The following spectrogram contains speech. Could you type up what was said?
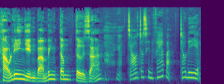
Thảo Ly nhìn bà Minh Tâm từ giã. À, dạ, cháu cháu xin phép ạ, à, cháu đi ạ.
